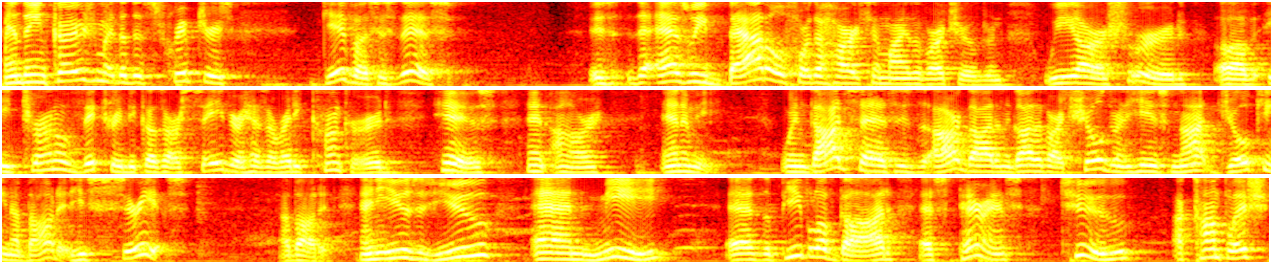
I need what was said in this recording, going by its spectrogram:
And the encouragement that the scriptures give us is this is that as we battle for the hearts and minds of our children, we are assured of eternal victory because our Savior has already conquered his and our enemy. When God says He's our God and the God of our children, He is not joking about it. He's serious about it. And He uses you and me as the people of God, as parents, to accomplish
